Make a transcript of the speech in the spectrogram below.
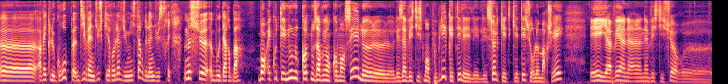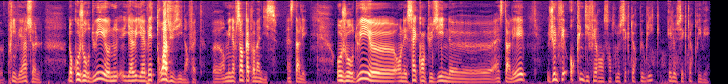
avec le groupe Divendus qui relève du ministère de l'Industrie. Monsieur Boudarba. Bon, écoutez, nous, quand nous avions commencé, les investissements publics étaient les, seuls qui, étaient sur le marché et il y avait un, investisseur euh, privé, un seul. Donc aujourd'hui, il, y avait trois usines en fait, euh, en 1990 installées. Aujourd'hui, euh, on est 50 usines installées. Je ne fais aucune différence entre le secteur public et le secteur privé.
